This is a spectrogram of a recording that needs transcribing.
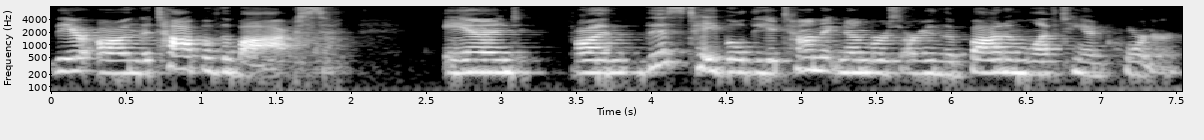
they're on the top of the box. And on this table, the atomic numbers are in the bottom left-hand corner.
